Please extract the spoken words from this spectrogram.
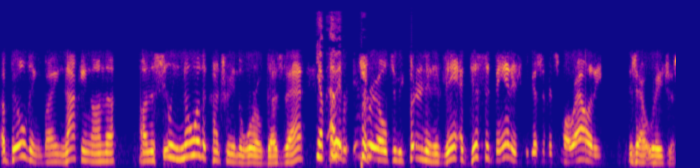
a building by knocking on the on the ceiling. No other country in the world does that. Yep. And for Israel to be put at a disadvantage because of its morality is outrageous.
